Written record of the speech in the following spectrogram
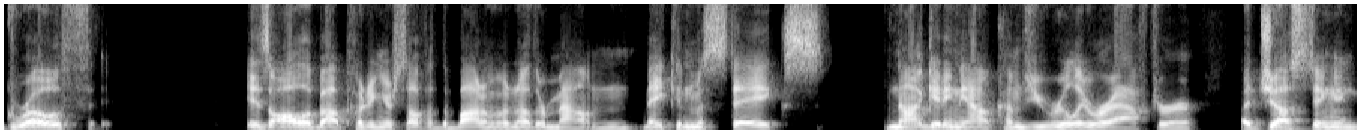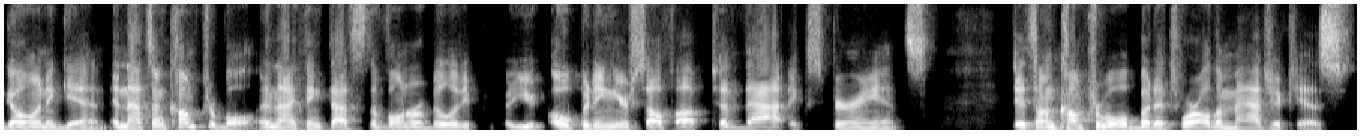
growth is all about putting yourself at the bottom of another mountain, making mistakes, not getting the outcomes you really were after, adjusting and going again. And that's uncomfortable. And I think that's the vulnerability. You opening yourself up to that experience. It's uncomfortable, but it's where all the magic is.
